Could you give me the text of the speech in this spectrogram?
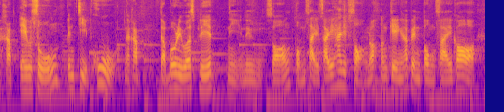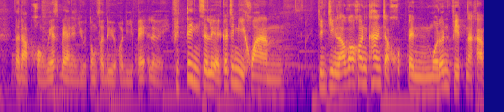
นะครับ เอวสูงเป็นจีบคู่นะครับดับเบิลรีเวิร์สพลีทนี่หนึ่งสองผมใส่ไซส์ 52 เนาะกางเกงถ้าเป็นตรงไซส์ก็ระดับของเวสแบนเนี่ยอยู่ตรงสะดือพอดีเป๊ะเลยฟิตติ้งเซเลตก็จะมีความจริง ๆ แล้วก็ค่อนข้างจะเป็นโมเดิร์นฟิตนะครับ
